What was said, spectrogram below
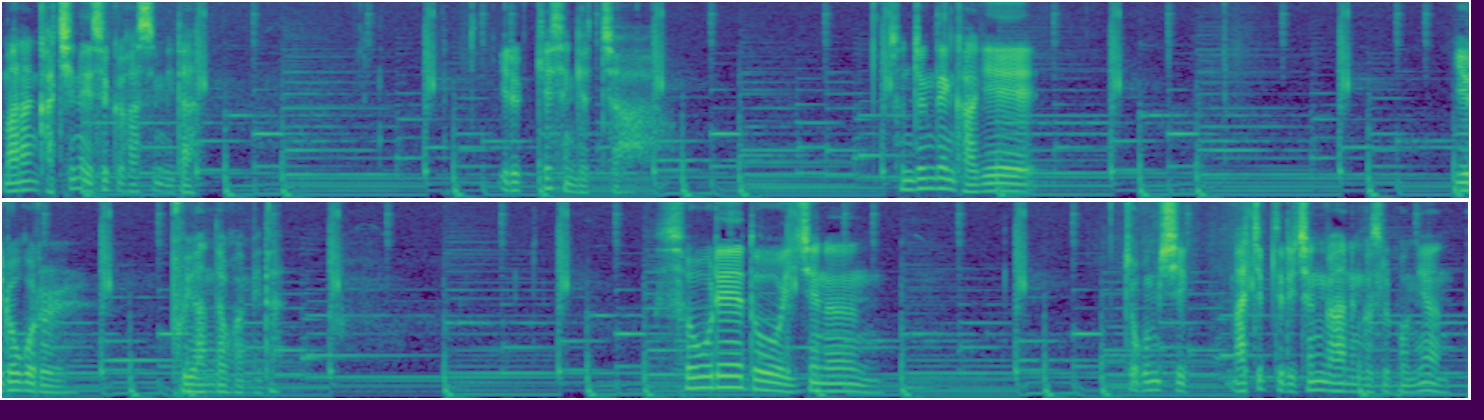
만한 가치는 있을 것 같습니다. 이렇게 생겼죠. 선정된 가게에 이 로고를 부여한다고 합니다. 서울에도 이제는 조금씩 맛집들이 증가하는 것을 보면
